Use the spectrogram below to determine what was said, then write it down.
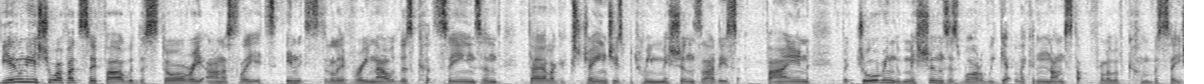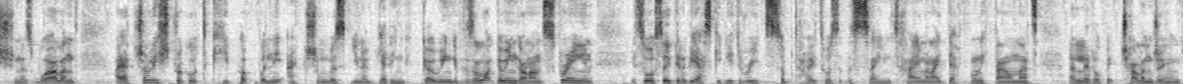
The only issue I've had so far with the story, honestly, it's in its delivery. Now, there's cutscenes and dialogue exchanges between missions, that is fine, but during missions as well, we get like a non-stop flow of conversation as well, and I actually struggled to keep up when the action was, you know, getting going. If there's a lot going on on screen, it's also going to be asking you to read subtitles at the same time, and I definitely found that a little bit challenging.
